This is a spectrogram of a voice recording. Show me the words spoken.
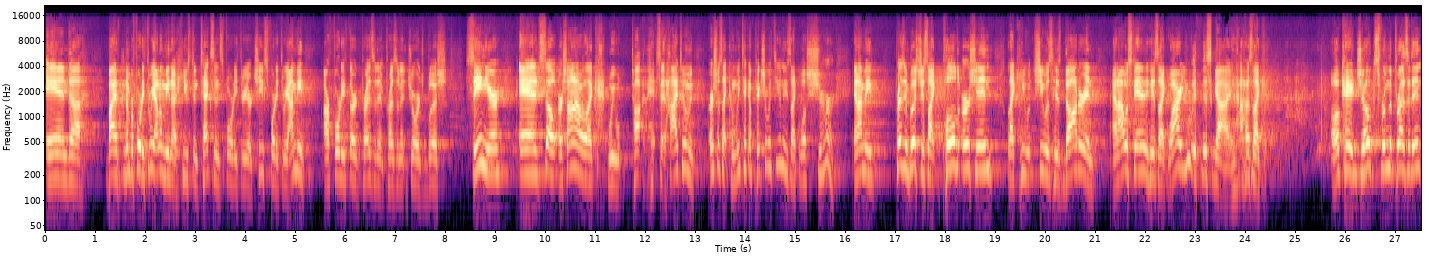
And uh, by number 43, I don't mean a Houston Texans 43 or Chiefs 43. I mean our 43rd president, President George Bush Sr. And so Urshana and I were like, we talk, said hi to him, and Ursh was like, Can we take a picture with you? And he's like, Well, sure. And I mean, President Bush just like pulled Ursh in like he, she was his daughter, and, and I was standing there, he's like, Why are you with this guy? And I was like, Okay, jokes from the president.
